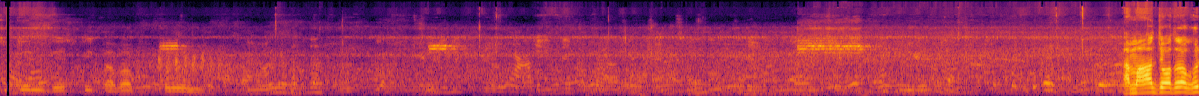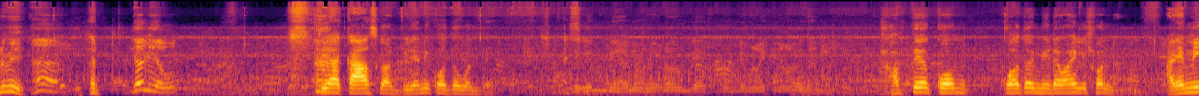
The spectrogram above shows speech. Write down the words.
চিকেন ভেস্টি কাবাব ফুল। আর মাছ যতটা ঘুরবি? হ্যাঁ তুই এক কাজ কর বিরিয়ানি কত বলতে? মানে সব থেকে কম কত মিটা মাইলি শোন না। আর এমনি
